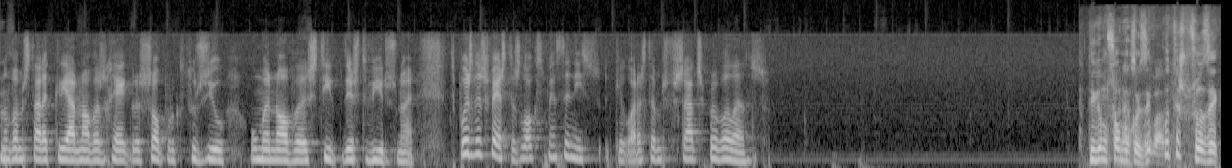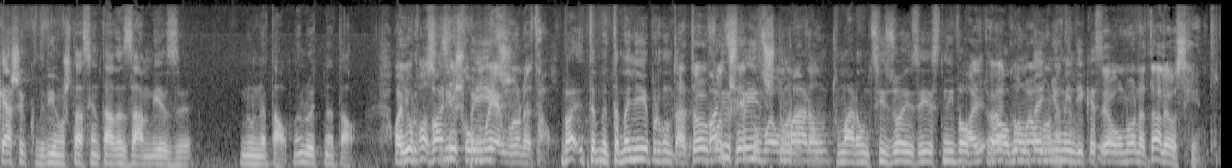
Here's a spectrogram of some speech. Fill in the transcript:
não vamos estar a criar novas regras só porque surgiu uma nova estirpe deste vírus, não é? Depois das festas, logo se pensa nisso, que agora estamos fechados para balanço. Diga-me só uma coisa, quantas pessoas é que acha que deviam estar sentadas à mesa no Natal, na noite de Natal? Olha, eu posso dizer como países, é o meu Natal. Também, também lhe ia perguntar. Então, vários países é tomaram, tomaram, decisões a esse nível. Olha, Portugal não é tem nenhuma indicação. O meu Natal é o seguinte.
